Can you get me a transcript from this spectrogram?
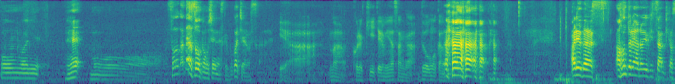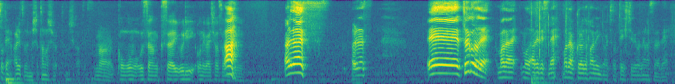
ほんまに。ねもうその方はそうかもしれないですけど僕は違いますからね。いやーまあこれを聞いてる皆さんがどう思うかな。ありがとうございます。あ本当にあのゆきちさんピカソ展ありがとうございました。楽し楽しかったです。まあ今後もうさんくさい売りお願いしますあありがとうございます。ありがとうございますえー、ということでまだもうあれですね。まだクラウドファンディングはちょっと停止中でございますので。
